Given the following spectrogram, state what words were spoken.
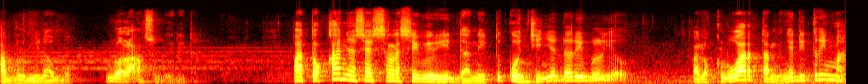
Hablum minallah. Udah langsung wiridan. Patokannya saya selesai wiridan itu kuncinya dari beliau kalau keluar tandanya diterima.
